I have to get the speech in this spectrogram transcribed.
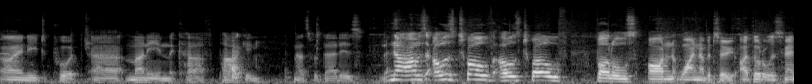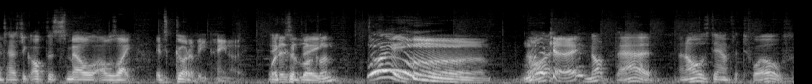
I need to put uh, money in the car for parking. That's what that is. No, I was I was twelve. I was twelve bottles on wine number two. I thought it was fantastic. Off the smell, I was like, it's got to be Pinot. What is it, could be. Lachlan? Hmm. Right, Okay. Not bad. And I was down for twelve.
